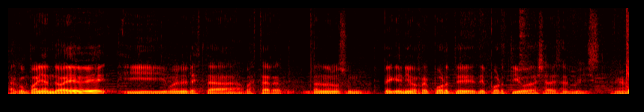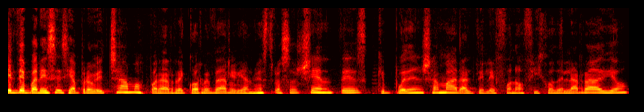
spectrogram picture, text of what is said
acompañando a Eve y bueno, él está, va a estar dándonos un pequeño reporte deportivo de allá de San Luis. ¿eh? ¿Qué te parece si aprovechamos para recordarle a nuestros oyentes que pueden llamar al teléfono fijo de la radio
